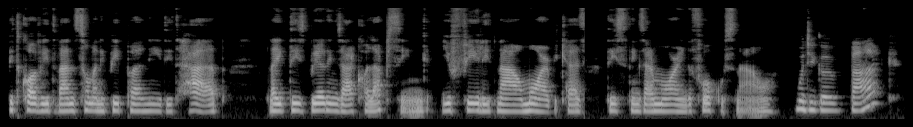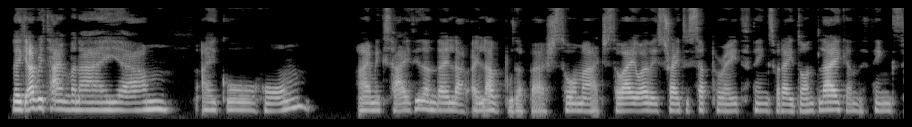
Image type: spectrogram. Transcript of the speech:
with COVID when so many people needed help. Like these buildings are collapsing. You feel it now more because these things are more in the focus now Would you go back? like every time when I um I go home, I'm excited and I love I love Budapest so much. So I always try to separate things that I don't like and the things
